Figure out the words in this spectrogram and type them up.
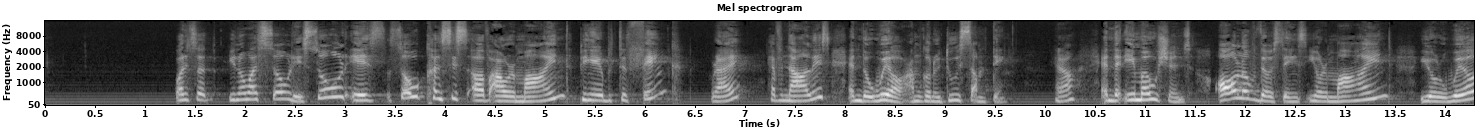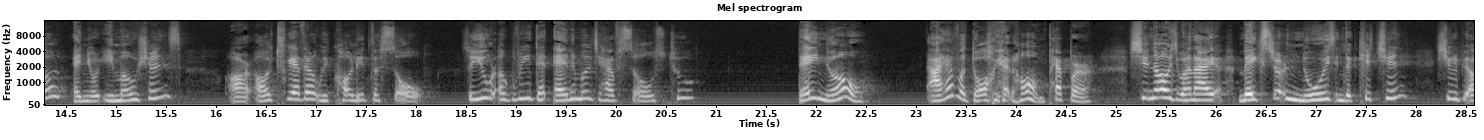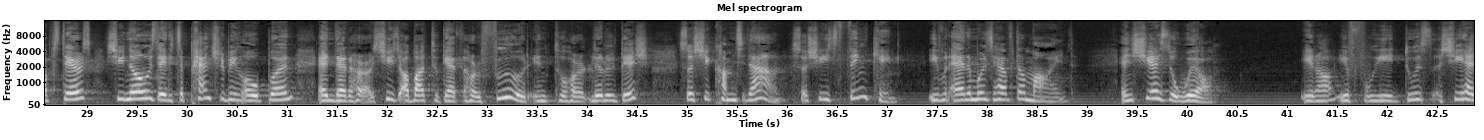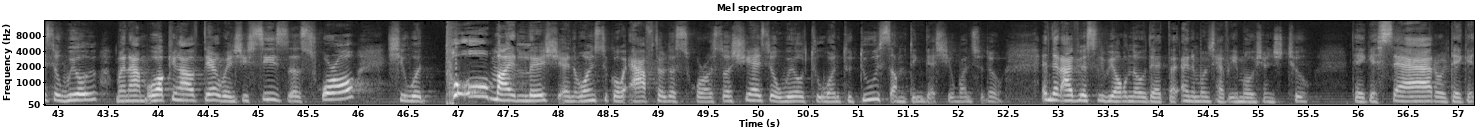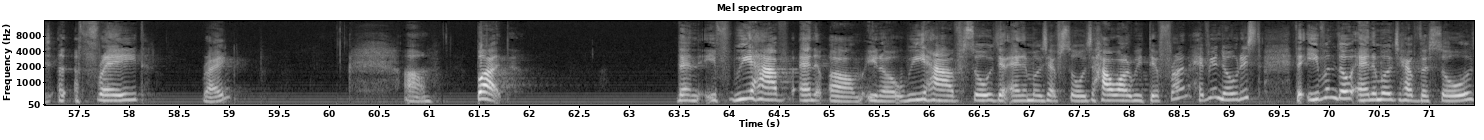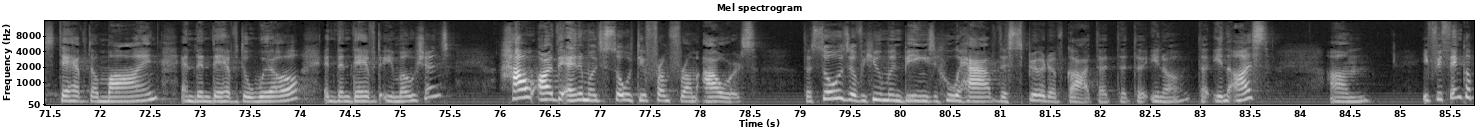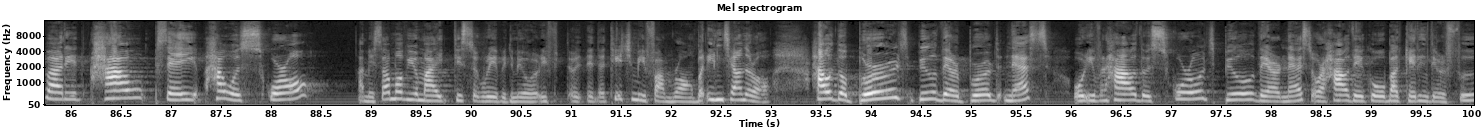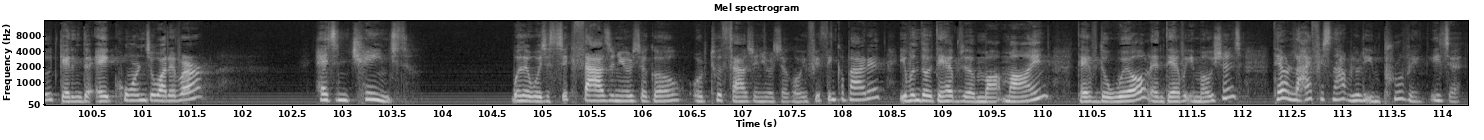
What is it? You know what soul is? Soul is soul consists of our mind being able to think, right? Have knowledge and the will. I'm going to do something, you know? And the emotions. All of those things, your mind, your will, and your emotions are all together. We call it the soul. So you agree that animals have souls too? They know. I have a dog at home, Pepper. She knows when I make certain noise in the kitchen, she will be upstairs. She knows that it's a pantry being open and that her, she's about to get her food into her little dish. So she comes down. So she's thinking. Even animals have the mind. And she has the will. You know, if we do, she has the will when I'm walking out there, when she sees a squirrel, she would pull my leash and wants to go after the squirrel. So she has the will to want to do something that she wants to do. And then obviously we all know that the animals have emotions too they get sad or they get afraid, right? Um, but then if we have, and um, you know, we have souls and animals have souls, how are we different? Have you noticed that even though animals have the souls, they have the mind, and then they have the will, and then they have the emotions? How are the animals so different from ours? The souls of human beings who have the spirit of God, that the, the, you know, the, in us. Um, if you think about it, how say how a squirrel I mean, some of you might disagree with me or if, uh, teach me if I'm wrong, but in general, how the birds build their bird nests, or even how the squirrels build their nests, or how they go about getting their food, getting the acorns or whatever, hasn't changed. Whether it was 6,000 years ago or 2,000 years ago. If you think about it, even though they have the mind, they have the will, and they have emotions, their life is not really improving, is it?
